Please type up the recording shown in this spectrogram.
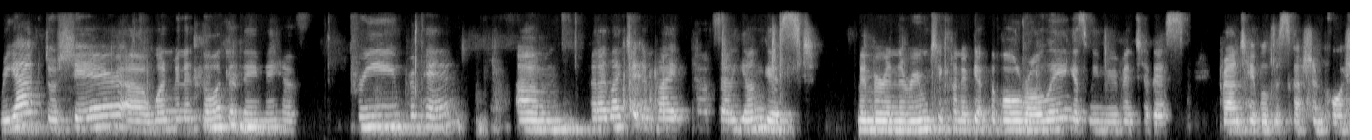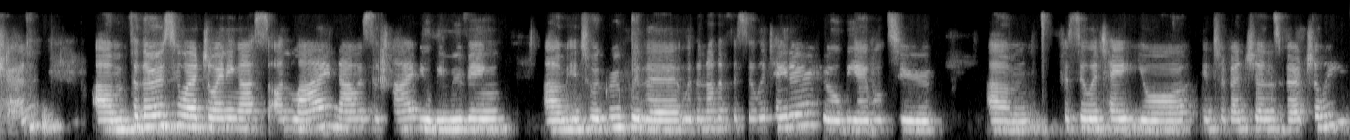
react or share a one-minute thought that they may have pre-prepared. Um, But I'd like to invite perhaps our youngest member in the room to kind of get the ball rolling as we move into this roundtable discussion portion. Um, for those who are joining us online, now is the time you'll be moving um, into a group with a with another facilitator who will be able to um, facilitate your interventions virtually.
